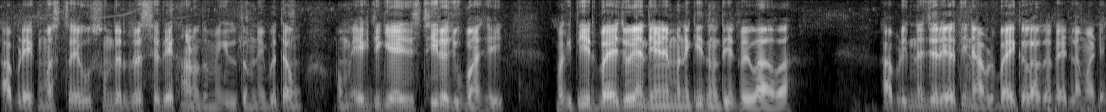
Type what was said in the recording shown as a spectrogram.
આપણે એક મસ્ત એવું સુંદર દ્રશ્ય દેખાણું તો મેં કીધું તમને બતાવું. આમ એક જગ્યાએ સ્થિર જ ઊભા છે બાકી તીર્થભાઈએ જોયા ને એણે મને કીધું, તીર્થભાઈ, વાહ વાહ. આપણી નજરે હતી ને આપણે બાઇક હલાવતા હતા એટલા માટે.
